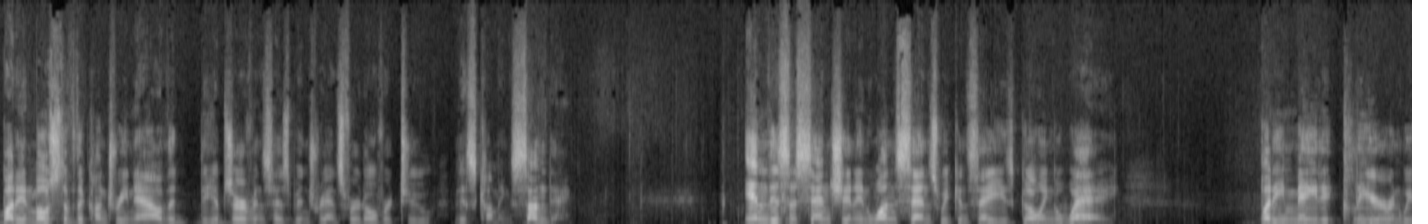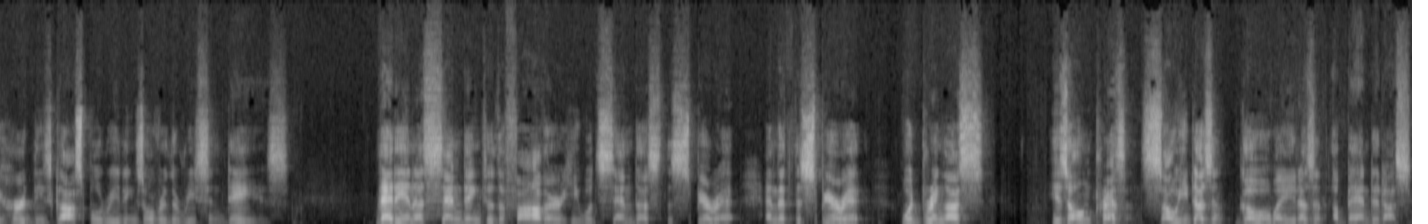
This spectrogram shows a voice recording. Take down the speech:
But in most of the country now, the, the observance has been transferred over to this coming Sunday. In this ascension, in one sense, we can say he's going away but he made it clear, and we heard these gospel readings over the recent days, that in ascending to the Father, he would send us the Spirit, and that the Spirit would bring us his own presence. So he doesn't go away, he doesn't abandon us.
